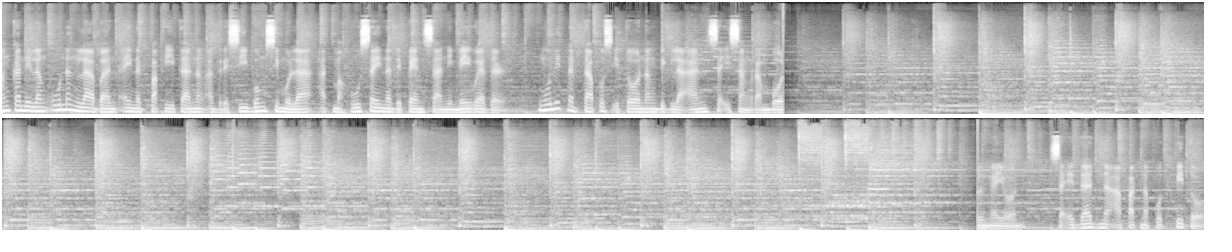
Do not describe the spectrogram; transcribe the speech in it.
Ang kanilang unang laban ay nagpakita ng agresibong simula at mahusay na depensa ni Mayweather, ngunit nagtapos ito ng biglaan sa isang rambol. Ngayon, sa edad na 47,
